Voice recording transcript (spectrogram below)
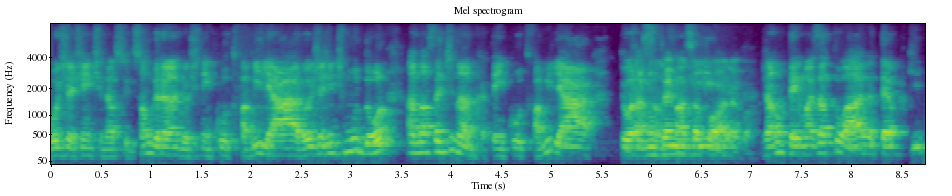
Hoje a gente, né, os filhos são grandes, hoje tem culto familiar, hoje a gente mudou a nossa dinâmica. Tem culto familiar, tem oração Já não tem mais a toalha agora. Já não tem mais a toalha, até porque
